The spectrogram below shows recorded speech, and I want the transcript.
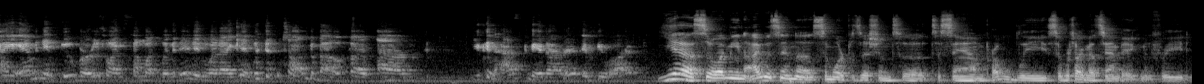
I am in an Uber, so I'm somewhat limited in what I can talk about, but um, you can ask me about it if you want. Yeah, so I mean, I was in a similar position to, to Sam, probably. So we're talking about Sam Bankman Fried.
